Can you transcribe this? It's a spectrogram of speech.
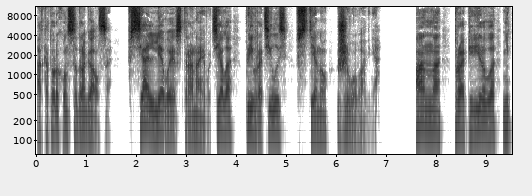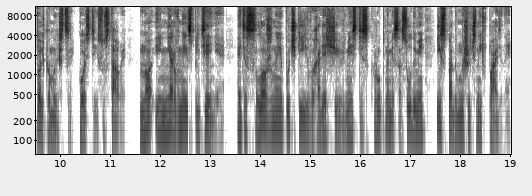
от которых он содрогался. Вся левая сторона его тела превратилась в стену живого огня. Анна прооперировала не только мышцы, кости и суставы, но и нервные сплетения, эти сложные пучки, выходящие вместе с крупными сосудами из подмышечной впадины.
